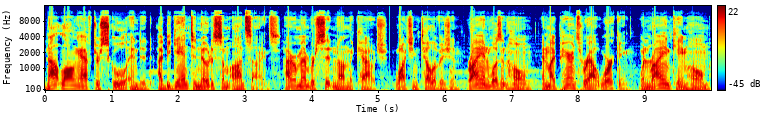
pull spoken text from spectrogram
Not long after school ended, I began to notice some odd signs. I remember sitting on the couch, watching television. Ryan wasn't home, and my parents were out working. When Ryan came home,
